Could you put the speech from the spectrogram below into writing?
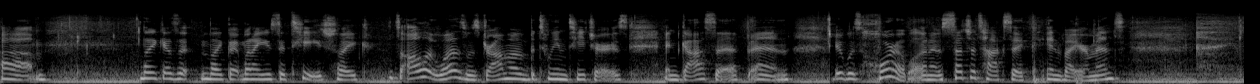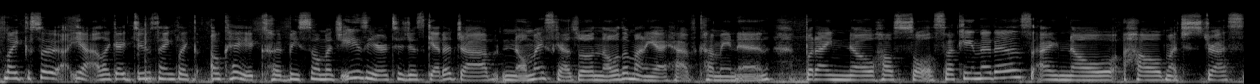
Um like as it like when i used to teach like it's all it was was drama between teachers and gossip and it was horrible and it was such a toxic environment. Like so yeah like i do think like okay it could be so much easier to just get a job know my schedule know the money i have coming in but i know how soul sucking it is. I know how much stress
